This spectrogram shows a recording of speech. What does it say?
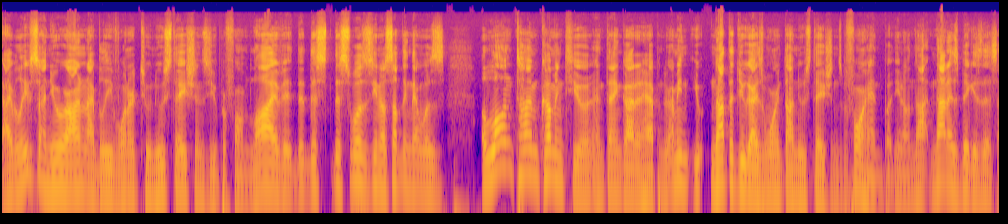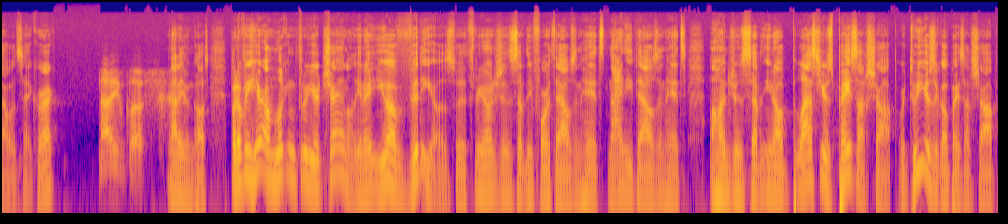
I believe so. And you were on, I believe, one or two news stations. You performed live. It, this this was, you know, something that was a long time coming to you, and thank God it happened. I mean, you, not that you guys weren't on news stations beforehand, but you know, not not as big as this, I would say. Correct? Not even close. Not even close. But over here, I'm looking through your channel. You know, you have videos with 374,000 hits, 90,000 hits, 170. You know, last year's Pesach shop or two years ago Pesach shop,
